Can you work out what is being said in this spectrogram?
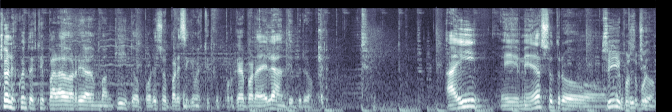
Yo les cuento que estoy parado arriba de un banquito, por eso parece que me estoy por caer para adelante, pero. Ahí, eh, ¿me das otro. Sí, por supuesto.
